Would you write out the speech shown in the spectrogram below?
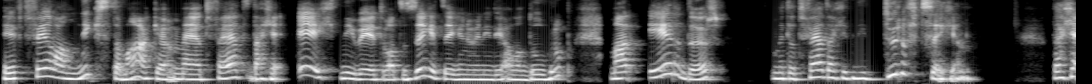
heeft veelal niks te maken met het feit dat je echt niet weet wat te zeggen tegen je ideale doelgroep, maar eerder met het feit dat je het niet durft zeggen. Dat je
